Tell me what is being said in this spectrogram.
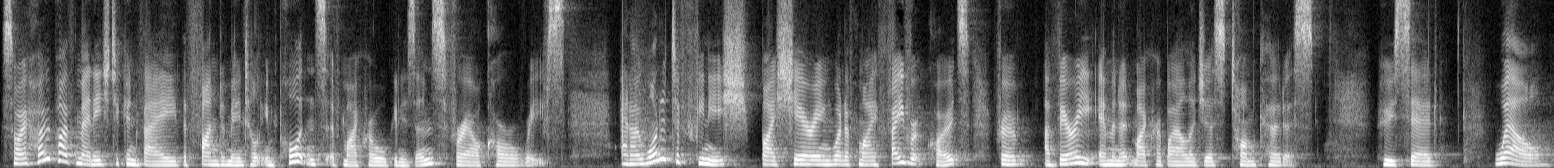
So, I hope I've managed to convey the fundamental importance of microorganisms for our coral reefs. And I wanted to finish by sharing one of my favourite quotes from a very eminent microbiologist, Tom Curtis, who said, well,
